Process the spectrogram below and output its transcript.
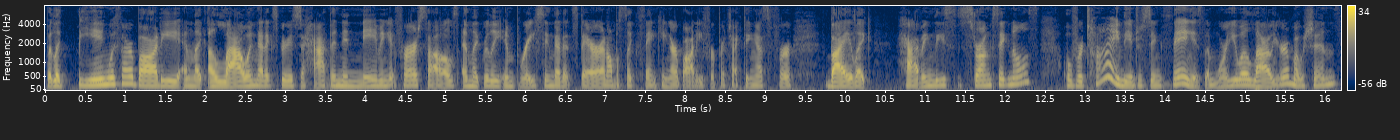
but like being with our body and like allowing that experience to happen and naming it for ourselves and like really embracing that it's there and almost like thanking our body for protecting us for by like having these strong signals over time, the interesting thing is the more you allow your emotions,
